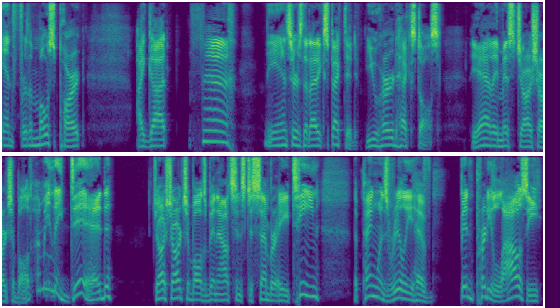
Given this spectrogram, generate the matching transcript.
And for the most part, I got eh, the answers that I'd expected. You heard Hextall's. Yeah, they missed Josh Archibald. I mean, they did. Josh Archibald's been out since December 18. The Penguins really have been pretty lousy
